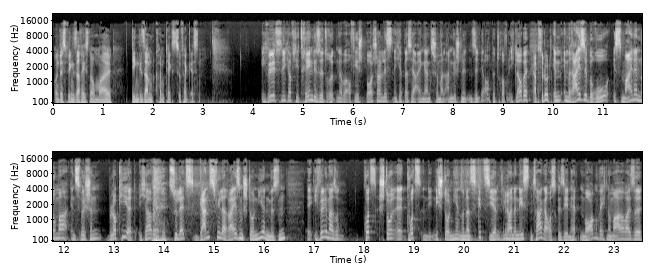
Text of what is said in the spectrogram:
und deswegen sage ich es nochmal, den Gesamtkontext zu vergessen. Ich will jetzt nicht auf die Tränendüse drücken, aber auch wir Sportjournalisten, ich habe das ja eingangs schon mal angeschnitten, sind ja auch betroffen. Ich glaube, Absolut. Im, im Reisebüro ist meine Nummer inzwischen blockiert. Ich habe zuletzt ganz viele Reisen stornieren müssen. Ich will immer so kurz, äh, kurz nicht stornieren, sondern skizzieren, wie ja. meine nächsten Tage ausgesehen hätten. Morgen wäre ich normalerweise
